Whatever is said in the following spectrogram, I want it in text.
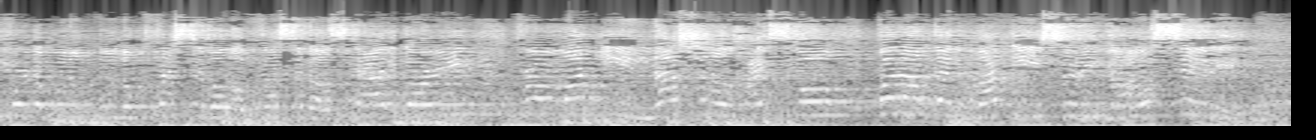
for the Bunok Festival of Festivals category from Mati National High School, Barangay Mati, Surigao City.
